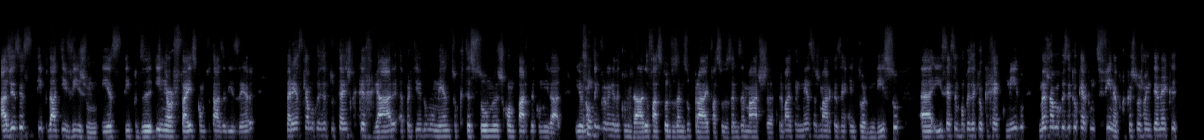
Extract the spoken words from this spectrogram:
às vezes esse tipo de ativismo e esse tipo de in your face, como tu estás a dizer, parece que é uma coisa que tu tens que carregar a partir do momento que te assumes como parte da comunidade. E eu não Sim. tenho vergonha da comunidade, eu faço todos os anos o Pride, faço todos os anos a marcha, trabalho com imensas marcas em, em torno disso, ah, e isso é sempre uma coisa que eu carrego comigo, mas não é uma coisa que eu quero que me defina, porque o que as pessoas não entendem é que,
